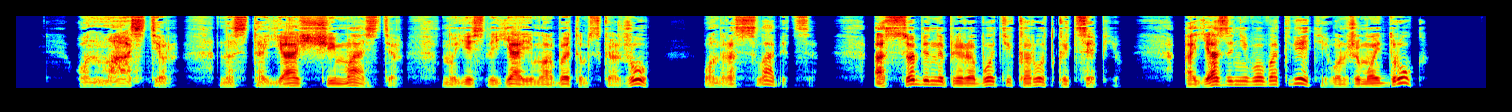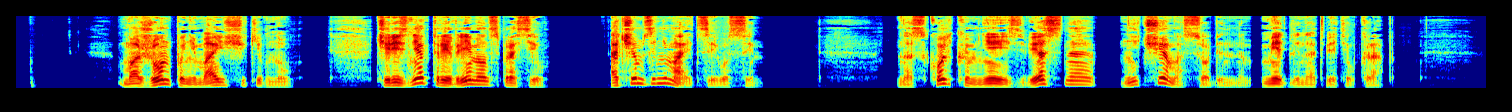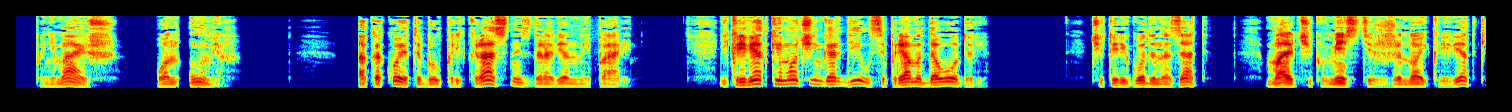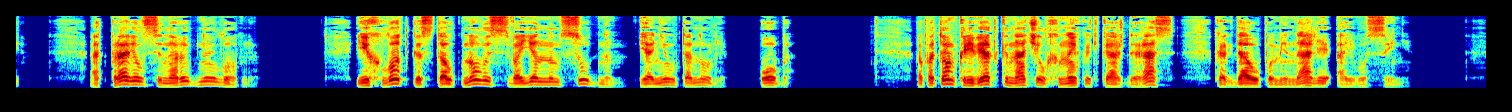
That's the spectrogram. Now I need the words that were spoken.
Он мастер, настоящий мастер, но если я ему об этом скажу, он расслабится, особенно при работе короткой цепью. А я за него в ответе, он же мой друг. Мажон, понимающе кивнул. Через некоторое время он спросил, а чем занимается его сын? Насколько мне известно, ничем особенным, медленно ответил краб. Понимаешь, он умер. А какой это был прекрасный здоровенный парень. И креветка им очень гордился, прямо до одури. Четыре года назад мальчик вместе с женой креветки отправился на рыбную ловлю. Их лодка столкнулась с военным судном, и они утонули. Оба. А потом креветка начал хныкать каждый раз, когда упоминали о его сыне.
